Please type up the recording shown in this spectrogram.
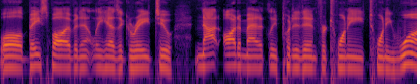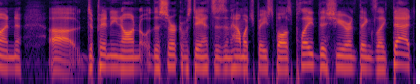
Well, baseball evidently has agreed to not automatically put it in for 2021, uh, depending on the circumstances and how much baseball is played this year and things like that,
